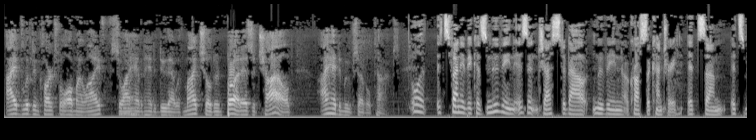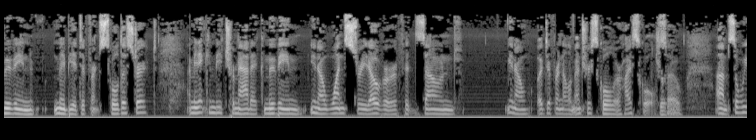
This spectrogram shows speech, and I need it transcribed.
I've lived in Clarksville all my life, so I haven't had to do that with my children. But as a child, I had to move several times. Well, it's funny because moving isn't just about moving across the country. It's um, it's moving maybe a different school district. I mean, it can be traumatic moving, you know, one street over if it's zoned, you know, a different elementary school or high school. So, um, so we.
